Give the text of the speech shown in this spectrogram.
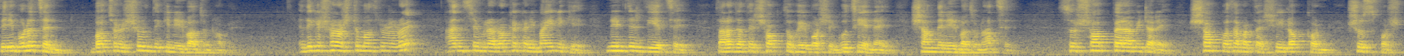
তিনি বলেছেন, বছরের শুরুর দিকে নির্বাচন হবে। এদিকে স্বরাষ্ট্র মন্ত্রণালয় আইন শৃঙ্খলা রক্ষাকারী বাহিনীকে নির্দেশ দিয়েছে, তারা যাতে শক্ত হয়ে বসে গুছিয়ে নেয়, সামনে নির্বাচন আছে। সো সব প্যারামিটারে, সব কথাবার্তায় সেই লক্ষণ সুস্পষ্ট।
